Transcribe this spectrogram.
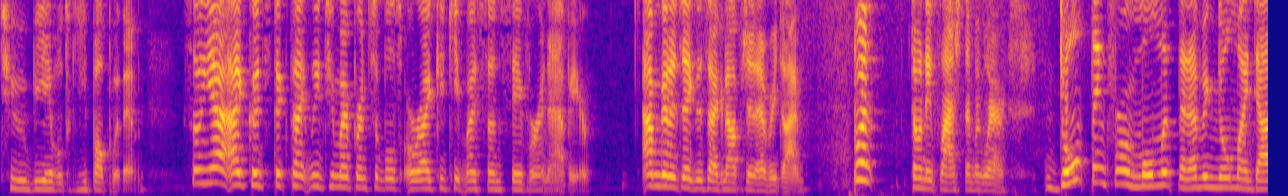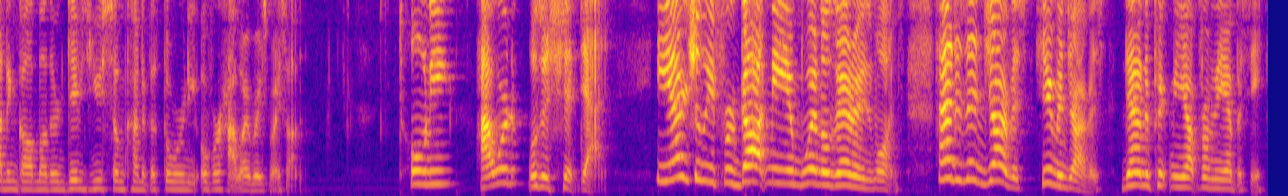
to be able to keep up with him. So yeah, I could stick tightly to my principles or I could keep my son safer and happier. I'm gonna take the second option every time. But Tony flashed him a glare. Don't think for a moment that having known my dad and godmother gives you some kind of authority over how I raise my son. Tony Howard was a shit dad. He actually forgot me in Buenos Aires once. Had to send Jarvis, human Jarvis, down to pick me up from the embassy.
